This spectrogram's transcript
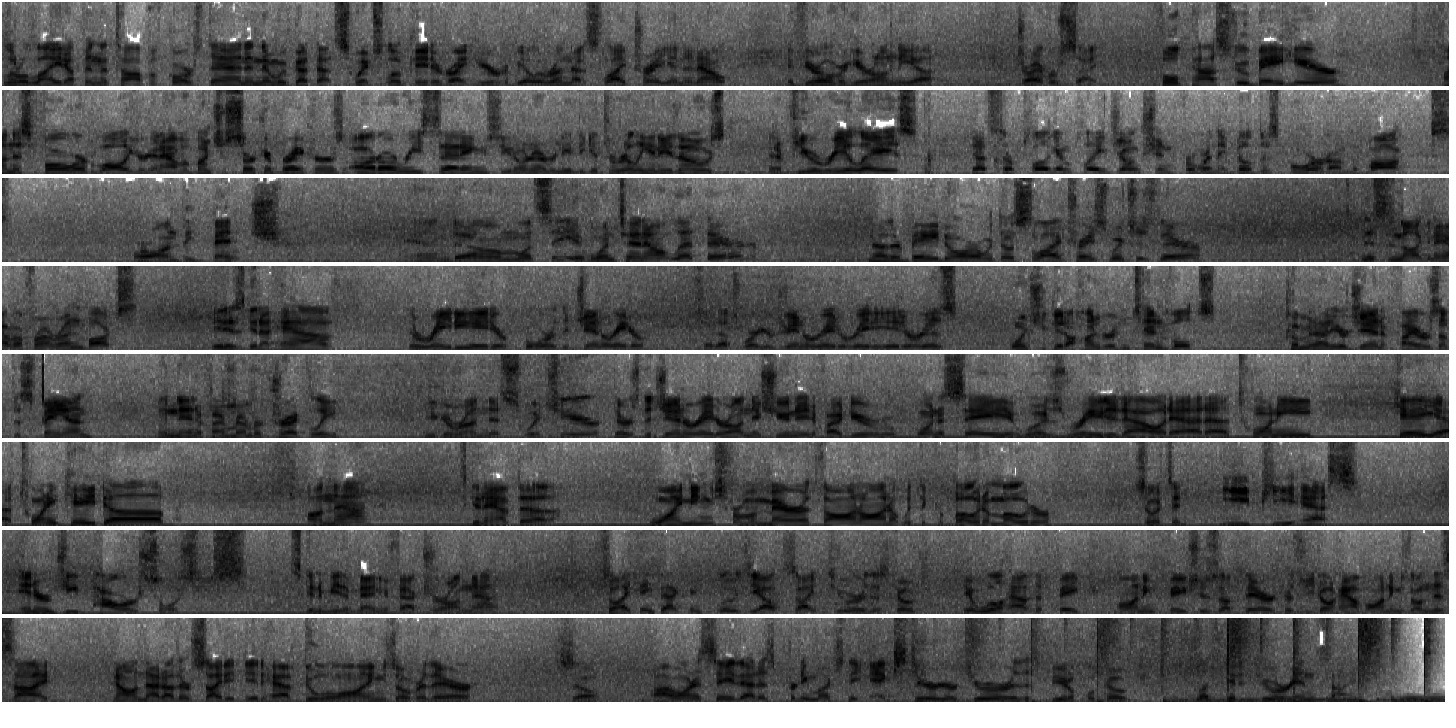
Little light up in the top, of course, then, and then we've got that switch located right here to be able to run that slide tray in and out if you're over here on the uh, driver's side. Full pass-through bay here. On this forward wall, you're gonna have a bunch of circuit breakers, auto resetting, so you don't ever need to get to really any of those, and a few relays. That's their plug and play junction for when they build this board on the box or on the bench. And um, let's see, a 110 outlet there. Another bay door with those slide tray switches there. This is not gonna have a front run box. It is gonna have the radiator for the generator. So that's where your generator radiator is. Once you get 110 volts coming out of your gen, it fires up this fan. And then if I remember correctly, you can run this switch here. There's the generator on this unit. If I do want to say it was rated out at a 20K, yeah, 20K dub on that. It's gonna have the windings from a Marathon on it with the Kubota motor. So it's an EPS, Energy Power Sources. It's gonna be the manufacturer on that. So I think that concludes the outside tour of this coach. It will have the fake awning fascias up there because you don't have awnings on this side. Now on that other side, it did have dual awnings over there. So I want to say that is pretty much the exterior tour of this beautiful coach. Let's get a tour inside.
